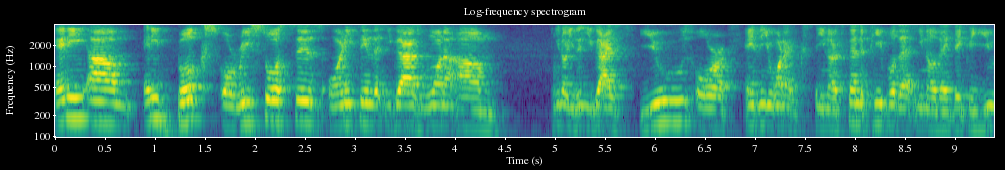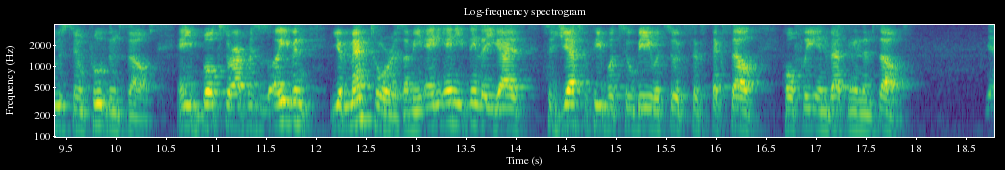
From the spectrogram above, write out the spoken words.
Any um, any books or resources or anything that you guys want to um, you know that you guys use or anything you want to you know extend to people that you know that they could use to improve themselves. Any books or references or even your mentors. I mean, any anything that you guys suggest for people to be able to excel. Hopefully, investing in themselves. Yeah,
